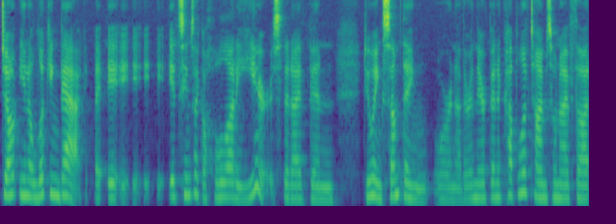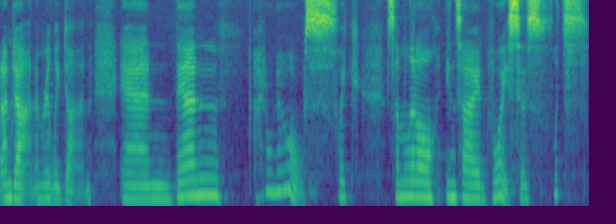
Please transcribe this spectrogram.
don't, you know, looking back, it, it, it, seems like a whole lot of years that I've been doing something or another. And there have been a couple of times when I've thought, I'm done, I'm really done. And then, I don't know, like some little inside voice says, let's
